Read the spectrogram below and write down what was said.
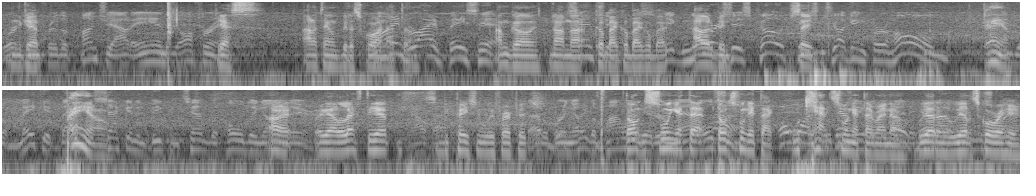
In Working gap. for the punch out and the offering. Yes. I don't think we'll be the score on that though. base hit. I'm going. No, I'm not. Go back, go back, go back. I would Ignores have been. his coach. safe. He's chugging for home. Damn. He will make it back Bam. second and be content with holding on All right, there. we got a lefty up. So be patient. Wait for a pitch. Bring up the Don't swing at Matt that. Don't swing at that. We can't swing at that right now. We gotta, we gotta score right here.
